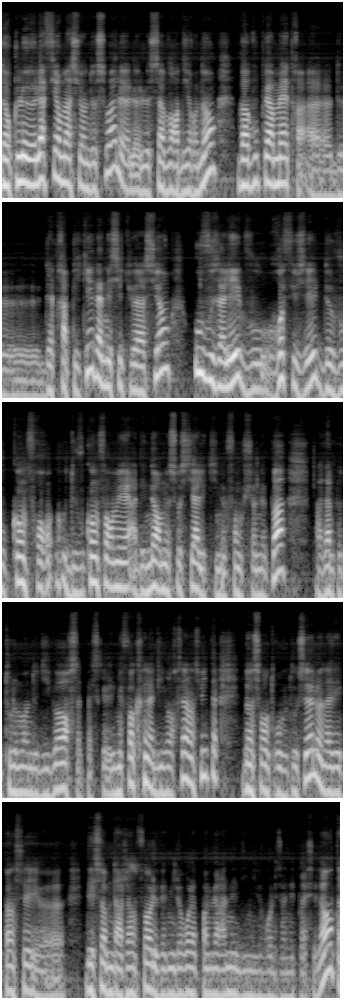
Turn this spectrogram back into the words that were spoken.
Donc l'affirmation de soi, le, savoir dire non, va vous permettre euh, d'être appliqué dans des situations où vous allez vous refuser de vous, de vous conformer à des normes sociales qui ne fonctionnent pas. Par exemple, tout le monde divorce parce qu'une fois qu'on a divorcé, ensuite, ben, on se retrouve tout seul, on a dépensé euh, des sommes d'argent folles, 20 000 euros la première année, 10 000 euros les années précédentes,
